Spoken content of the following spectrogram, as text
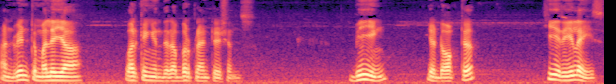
and went to Malaya working in the rubber plantations. Being a doctor, he realized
